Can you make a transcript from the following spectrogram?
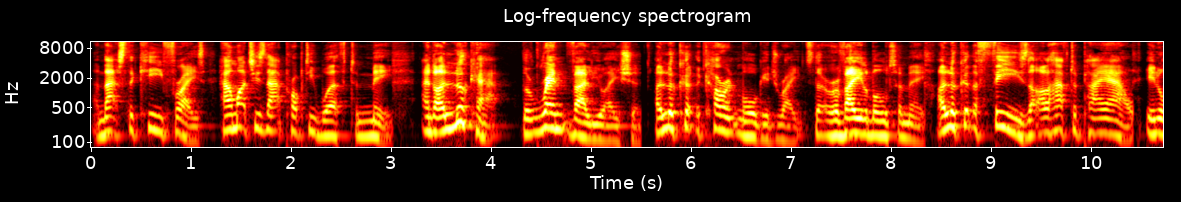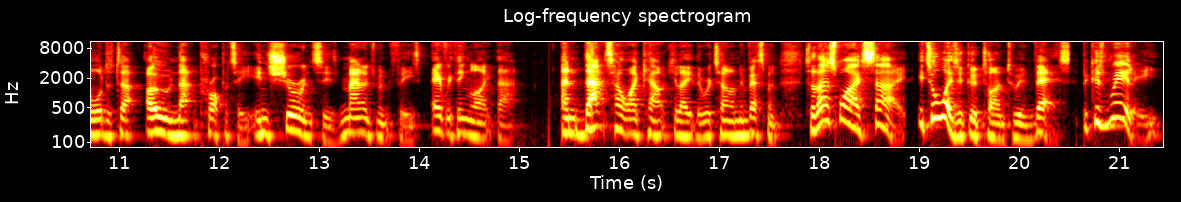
And that's the key phrase. How much is that property worth to me? And I look at the rent valuation. I look at the current mortgage rates that are available to me. I look at the fees that I'll have to pay out in order to own that property, insurances, management fees, everything like that. And that's how I calculate the return on investment. So that's why I say it's always a good time to invest because really,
